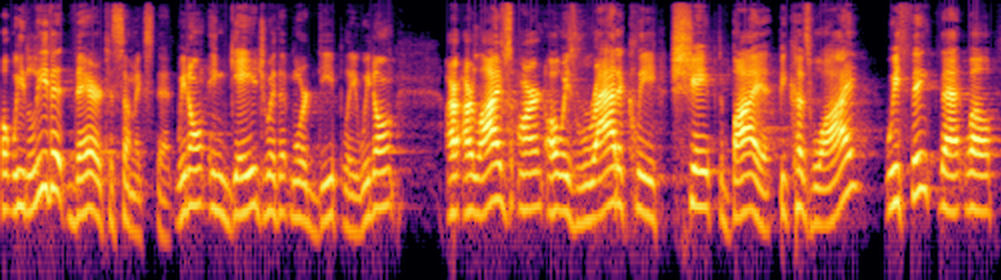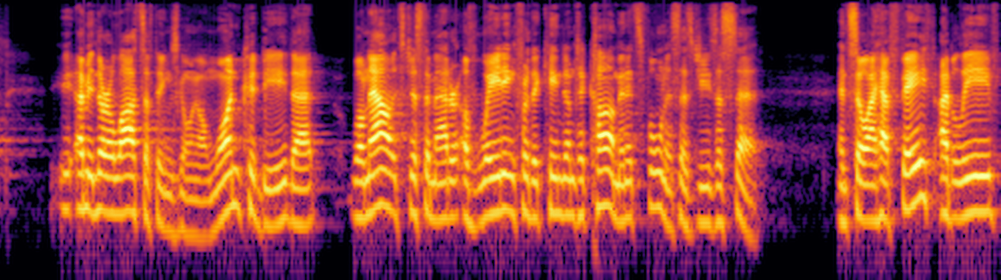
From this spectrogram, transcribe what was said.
but we leave it there to some extent. We don't engage with it more deeply. We don't, our, our lives aren't always radically shaped by it. Because why? We think that, well, I mean, there are lots of things going on. One could be that well, now it's just a matter of waiting for the kingdom to come in its fullness, as Jesus said. And so I have faith, I believe,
